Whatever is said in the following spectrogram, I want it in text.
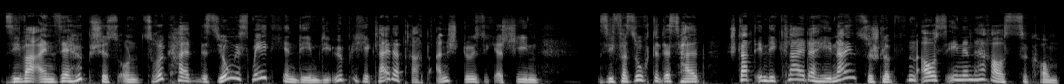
Sie war ein sehr hübsches und zurückhaltendes junges Mädchen, dem die übliche Kleidertracht anstößig erschien. Sie versuchte deshalb, statt in die Kleider hineinzuschlüpfen, aus ihnen herauszukommen.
